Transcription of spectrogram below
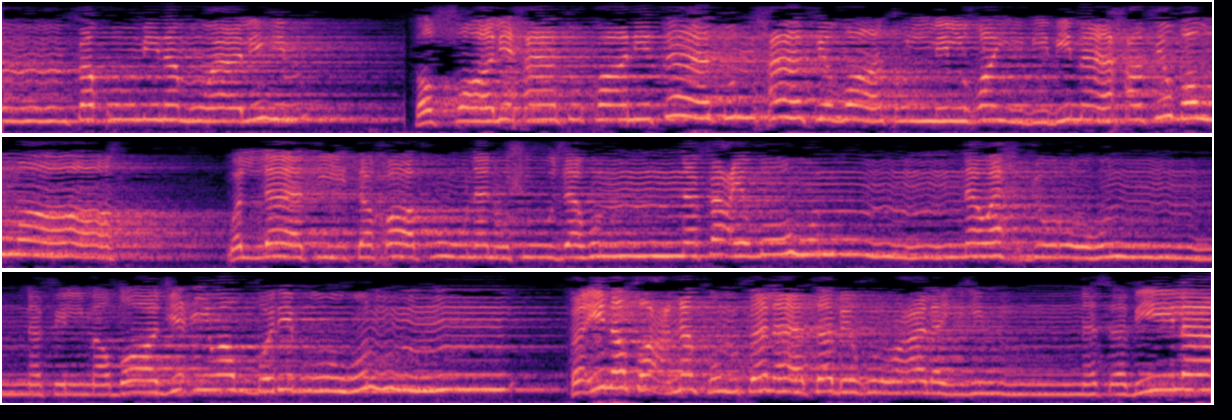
أنفقوا من أموالهم فالصالحات قانتات حافظات للغيب بما حفظ الله واللاتي تخافون نشوزهن فعظوهن واهجروهن في المضاجع واضربوهن فإن طعنكم فلا تبغوا عليهن سبيلا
